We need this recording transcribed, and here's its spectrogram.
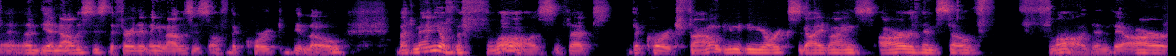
uh, and the analysis, the fair dealing analysis of the court below, but many of the flaws that the court found in, in York's guidelines are themselves flawed and they are,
